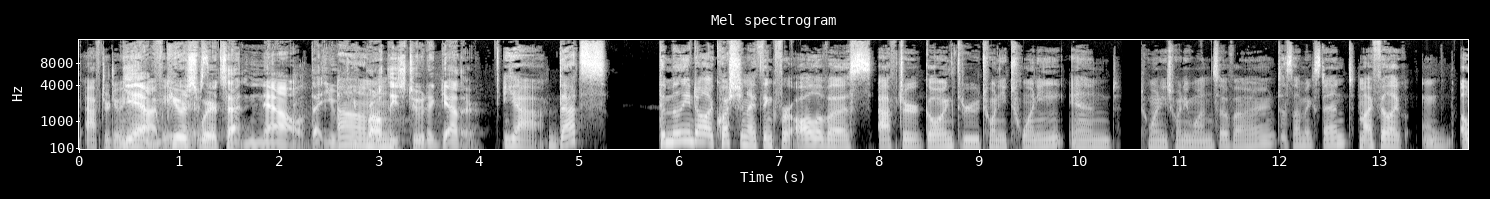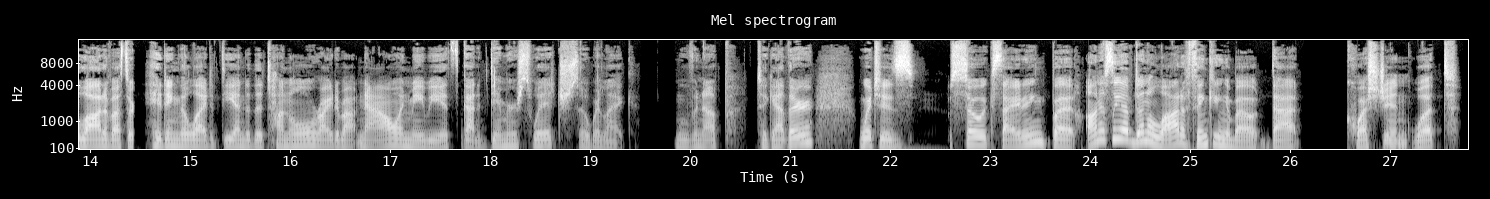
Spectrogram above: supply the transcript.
after doing it Yeah, I'm curious years? where it's at now that you've, you brought Um, these two together. Yeah, that's the million dollar question, I think, for all of us after going through 2020 and 2021 so far to some extent. I feel like a lot of us are hitting the light at the end of the tunnel right about now, and maybe it's got a dimmer switch. So we're like moving up together, which is so exciting. But honestly, I've done a lot of thinking about that question. What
